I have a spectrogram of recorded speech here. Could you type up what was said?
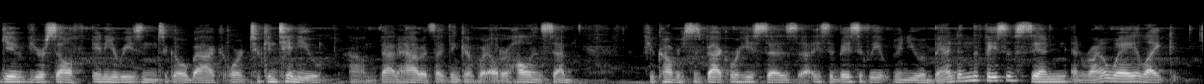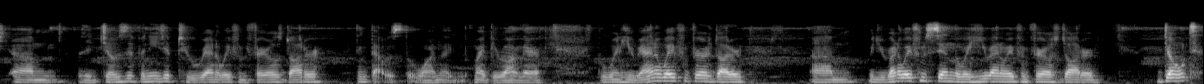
give yourself any reason to go back or to continue um, bad habits. I think of what Elder Holland said a few conferences back, where he says uh, he said basically when you abandon the face of sin and run away, like um, was it Joseph in Egypt who ran away from Pharaoh's daughter? I think that was the one. I might be wrong there. But when he ran away from Pharaoh's daughter, um, when you run away from sin the way he ran away from Pharaoh's daughter, don't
